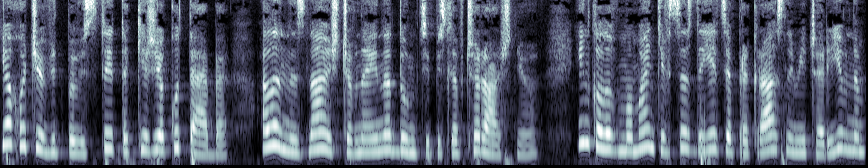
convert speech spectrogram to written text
Я хочу відповісти такі ж, як у тебе, але не знаю, що в неї на думці після вчорашнього. Інколи в моменті все здається прекрасним і чарівним,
